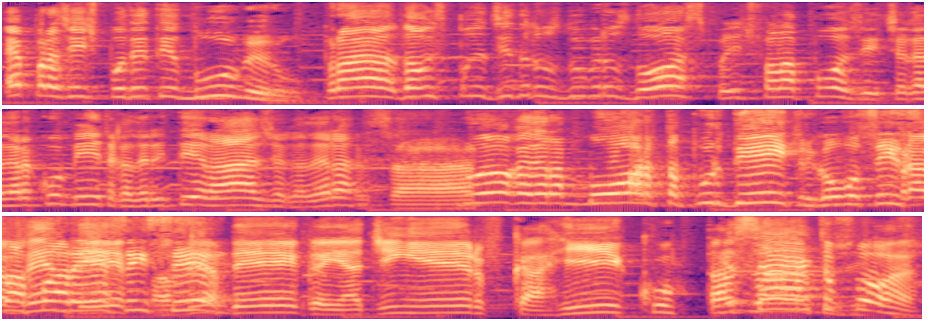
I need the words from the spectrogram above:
É pra gente poder ter número, pra dar uma expandida nos números nossos, pra gente falar, pô, gente, a galera comenta, a galera interage, a galera. Exato. Não é uma galera morta por dentro, igual vocês Pra vender, aparecem pra ser. vender, ganhar dinheiro, ficar rico. Tá Exato, certo, gente. porra.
